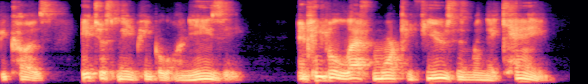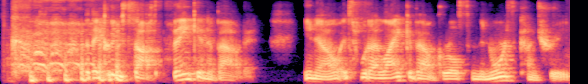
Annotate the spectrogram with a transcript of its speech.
because it just made people uneasy, and people left more confused than when they came. But they couldn't stop thinking about it. You know, it's what I like about Girl from the North Country.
